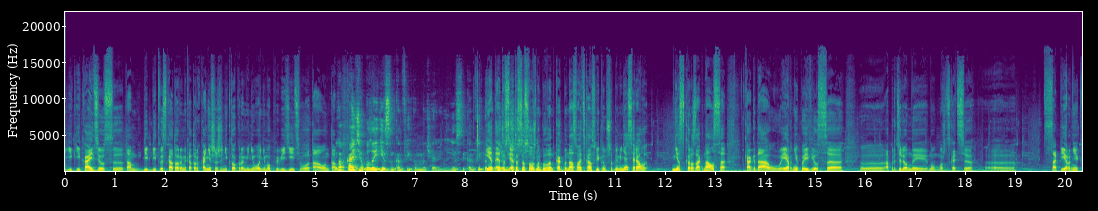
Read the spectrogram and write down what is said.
и, и Кайдиус, э, там би- битвы с которыми, которых, конечно же, никто кроме него не мог победить, вот, а он там Ну, там Кайдзио было единственным конфликтом в начале. Единственный конфликт. и это, это, протяжении это все сложно было как бы назвать конфликтом, что для меня сериал несколько разогнался, когда у Эрни появился э, определенный, ну, можно сказать, э, э, соперник,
